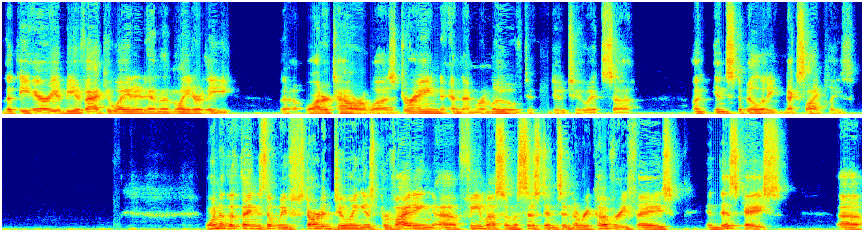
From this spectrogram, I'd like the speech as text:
that the area be evacuated and then later the, the water tower was drained and then removed due to its uh, instability. Next slide, please. One of the things that we've started doing is providing uh, FEMA some assistance in the recovery phase. In this case, uh,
